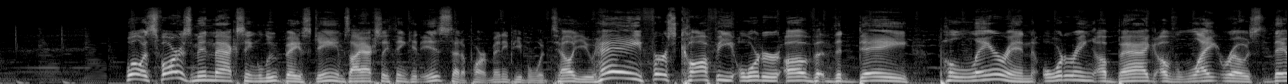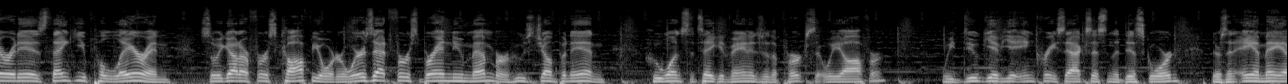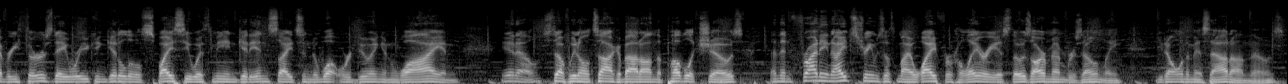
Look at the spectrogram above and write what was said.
Well, as far as min maxing loot based games, I actually think it is set apart. Many people would tell you, hey, first coffee order of the day. Polarin ordering a bag of light roast. There it is. Thank you, Polarin. So we got our first coffee order. Where's that first brand new member? Who's jumping in? Who wants to take advantage of the perks that we offer. We do give you increased access in the Discord. There's an AMA every Thursday where you can get a little spicy with me and get insights into what we're doing and why and you know, stuff we don't talk about on the public shows. And then Friday night streams with my wife are hilarious. Those are members only. You don't want to miss out on those.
